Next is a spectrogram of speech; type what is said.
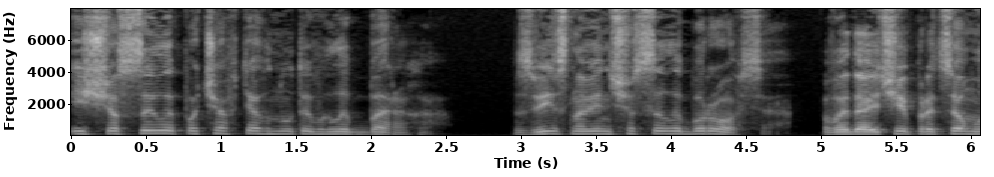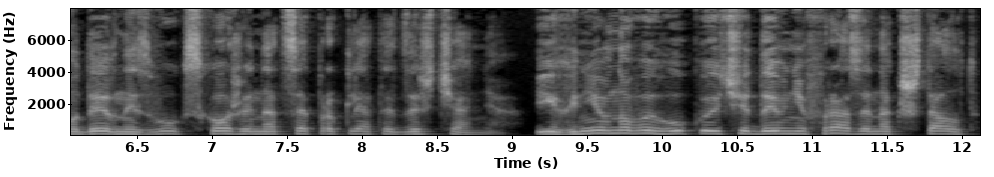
і щосили почав тягнути вглиб берега. Звісно, він щосили боровся, видаючи при цьому дивний звук, схожий на це прокляте дзижчання, і гнівно вигукуючи дивні фрази на кшталт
